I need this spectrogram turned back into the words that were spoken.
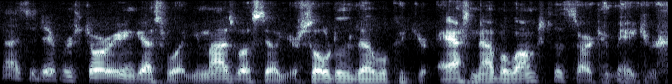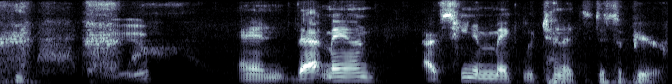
that's a different story. And guess what? You might as well sell your soul to the devil because your ass now belongs to the sergeant major. Yep. and that man, I've seen him make lieutenants disappear.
